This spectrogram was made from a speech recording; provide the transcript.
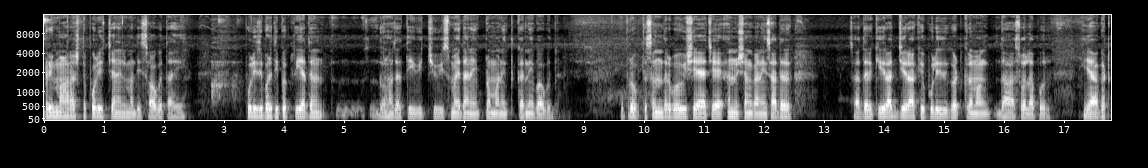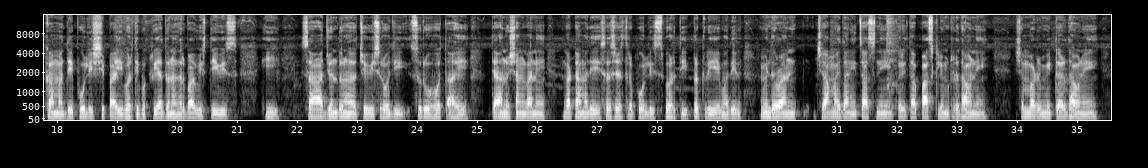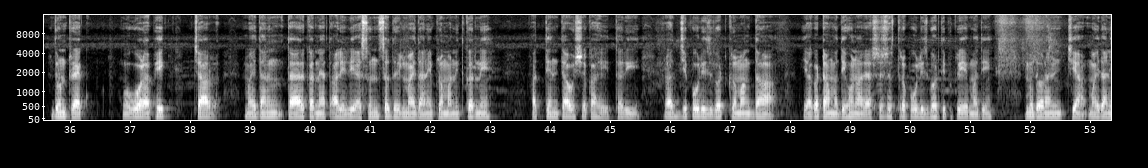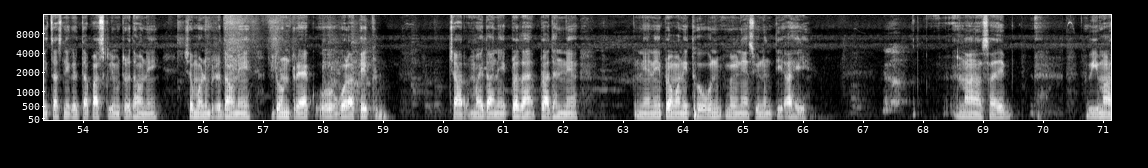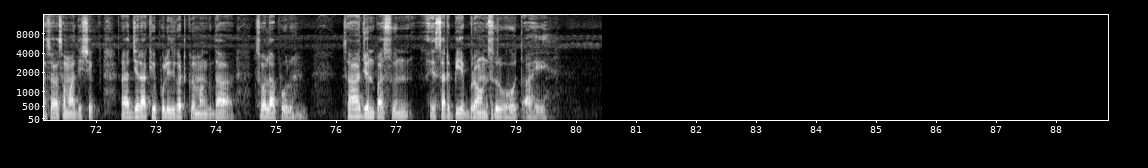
Dream Maharashtra police चॅनलमध्ये स्वागत आहे. पोलीस भरती प्रक्रिया दन दोन हजार तेवीस चोवीस मैदाने प्रमाणित करण्याबाबत. उपरोक्त संदर्भ विषयाच्या अनुषंगाने सादर सादर की राज्य राखीव पोलीस गट क्रमांक दहा सोलापूर. या घटकामध्ये पोलीस शिपाई भरती प्रक्रिया दोन हजार बावीस तेवीस ही सहा जून दोन हजार चोवीस रोजी सुरू होत आहे. त्या अनुषंगाने गटामध्ये सशस्त्र पोलीस भरती प्रक्रियेमधील उमेदवारांच्या मैदानी चाचणीकरिता पाच किलोमीटर धावणे शंभर मीटर धावणे दोन ट्रॅक व गोळाफेक चार मैदान तयार करण्यात आलेले असून सदरील मैदाने प्रमाणित करणे अत्यंत आवश्यक आहे. तरी राज्य पोलीस गट क्रमांक दहा या गटामध्ये होणाऱ्या सशस्त्र पोलीस भरती प्रक्रियेमध्ये उमेदवारांच्या मैदानी चाचणीकरिता पाच किलोमीटर धावणे शंभर मीटर धावणे दोन ट्रॅक व गोळाफेक चार मैदाने प्रधा प्राधान्याने प्रमाणित होऊन मिळण्यास विनंती आहे. नानासाहेब वी महासाळ समादेशक राज्य राखीव पोलीस गट क्रमांक दहा सोलापूर. सहा जूनपासून S R P F ground सुरू होत आहे.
